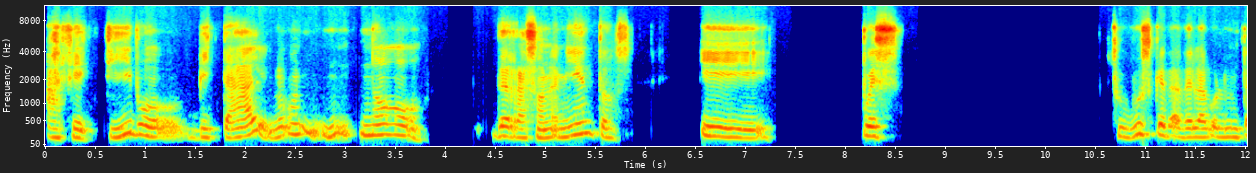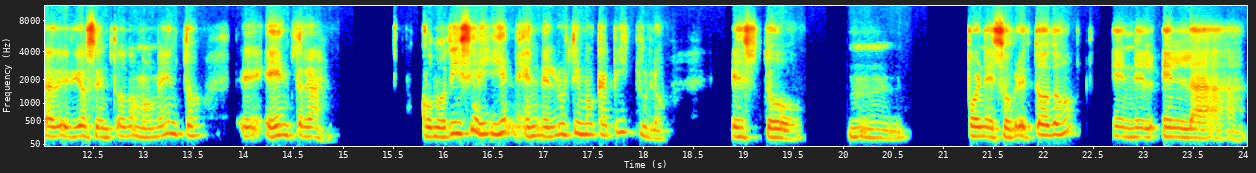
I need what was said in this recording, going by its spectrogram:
afectivo, vital, no, no de razonamientos. Y pues su búsqueda de la voluntad de Dios en todo momento eh, entra, como dice ahí en, el último capítulo, esto mm, pone sobre todo en, el, en, la,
